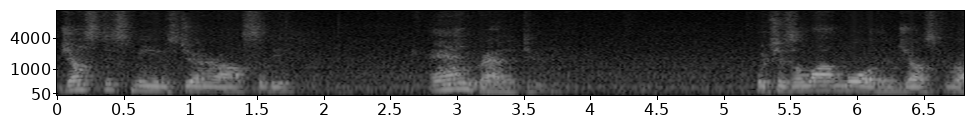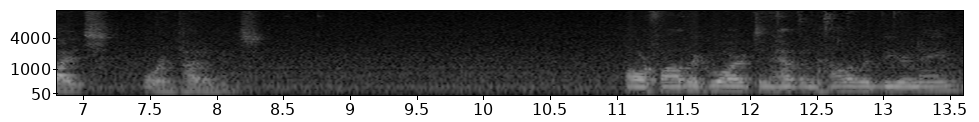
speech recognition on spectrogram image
justice means generosity and gratitude, which is a lot more than just rights or entitlements. Our Father who art in heaven, hallowed be your name.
